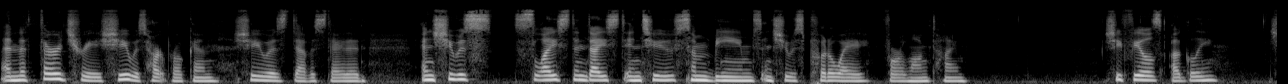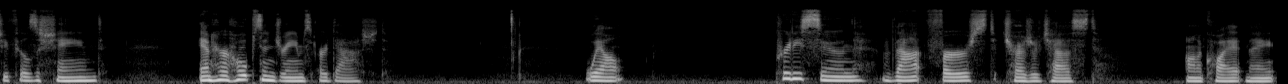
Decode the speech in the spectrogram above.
And the third tree, she was heartbroken. She was devastated. And she was sliced and diced into some beams, and she was put away for a long time. She feels ugly. She feels ashamed and her hopes and dreams are dashed. Well, pretty soon, that first treasure chest on a quiet night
